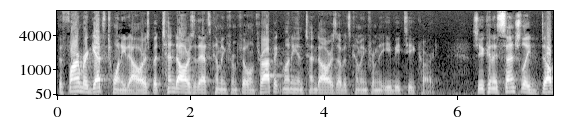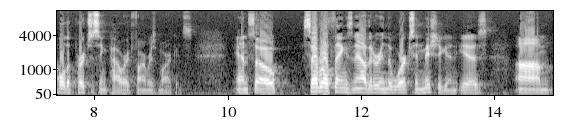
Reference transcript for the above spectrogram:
The farmer gets $20, but $10 of that's coming from philanthropic money and $10 of it's coming from the EBT card. So you can essentially double the purchasing power at farmers markets. And so several things now that are in the works in Michigan is um,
